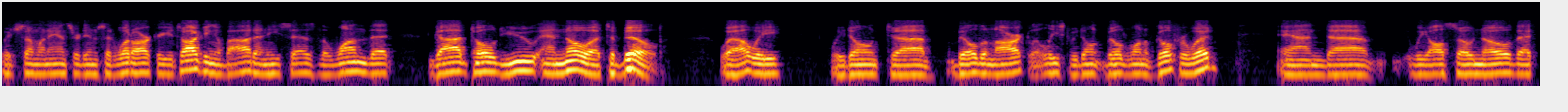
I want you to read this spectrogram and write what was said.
Which someone answered him and said, "What ark are you talking about?" And he says, "The one that God told you and Noah to build." Well, we we don't uh, build an ark. At least we don't build one of gopher wood. And uh, we also know that.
